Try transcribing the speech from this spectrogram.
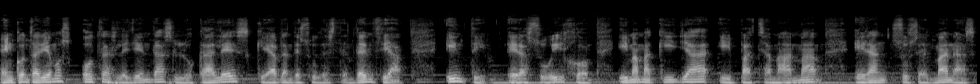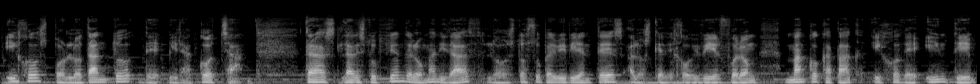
Encontraríamos otras leyendas locales que hablan de su descendencia. Inti era su hijo y Mamaquilla y Pachamama eran sus hermanas, hijos por lo tanto de Viracocha. Tras la destrucción de la humanidad, los dos supervivientes a los que dejó vivir fueron Manco Capac, hijo de Inti,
